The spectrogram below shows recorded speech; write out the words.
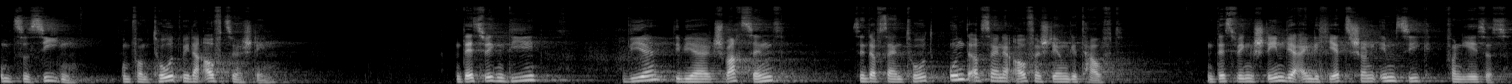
um zu siegen, um vom Tod wieder aufzuerstehen. Und deswegen die, wir, die wir halt schwach sind, sind auf seinen Tod und auf seine Auferstehung getauft. Und deswegen stehen wir eigentlich jetzt schon im Sieg von Jesus.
